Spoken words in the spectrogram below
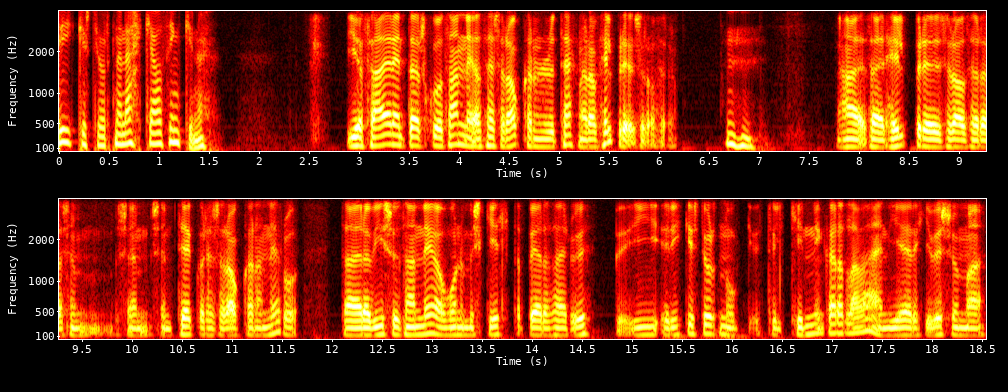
ríkistjórn en ekki á þinginu. Já, það er enda sko þannig að þessar ákvarðanur eru teknar af heilbreyðisra á þeirra. Mm -hmm. það, það er heilbreyðisra á þeirra sem, sem, sem tekur þessar ákvarðanir og það er að vísu þannig að honum er skilt að bera þær upp í ríkistjórn og til kynningar allavega en ég er ekki vissum að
